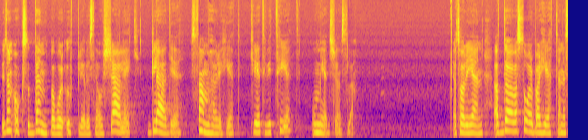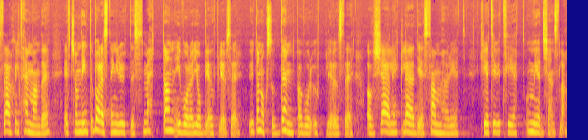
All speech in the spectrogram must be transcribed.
utan också dämpar vår upplevelse av kärlek, glädje, samhörighet, kreativitet och medkänsla. Jag tar det igen. Att döva sårbarheten är särskilt hämmande eftersom det inte bara stänger ute smärtan i våra jobbiga upplevelser utan också dämpar vår upplevelse av kärlek, glädje, samhörighet, kreativitet och medkänsla.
